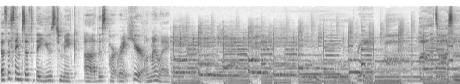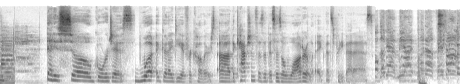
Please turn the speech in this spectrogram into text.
That's the same stuff that they use to make uh, this part right here on my leg. Ooh, pretty. Oh, that's awesome. That is so gorgeous. What a good idea for colors. Uh, the caption says that this is a water leg. That's pretty badass. Look at me, I put a face on.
